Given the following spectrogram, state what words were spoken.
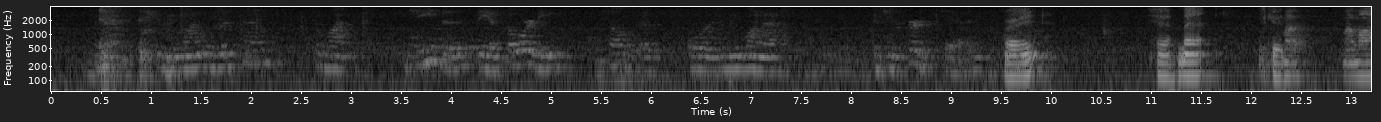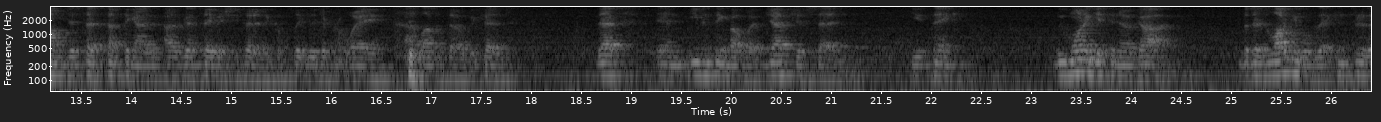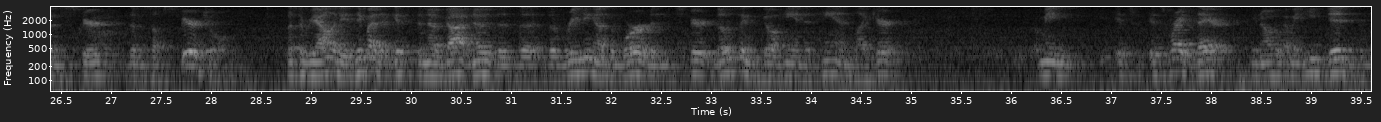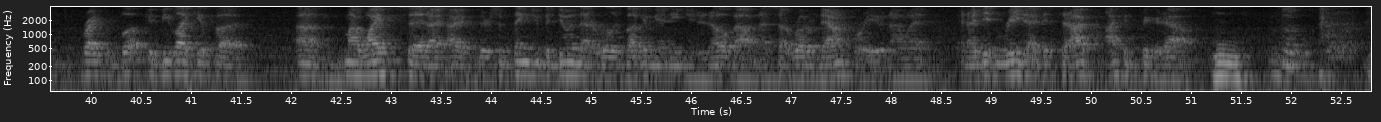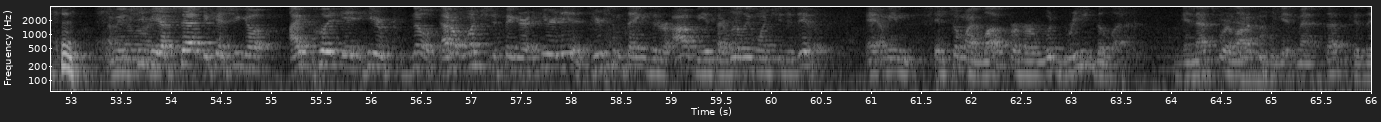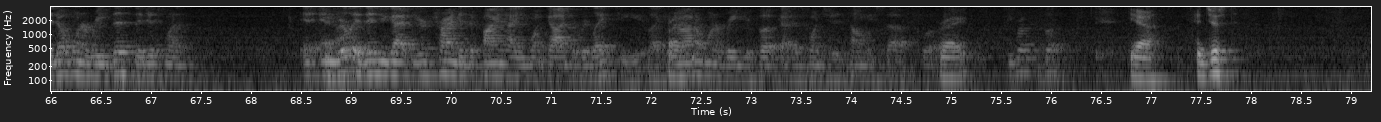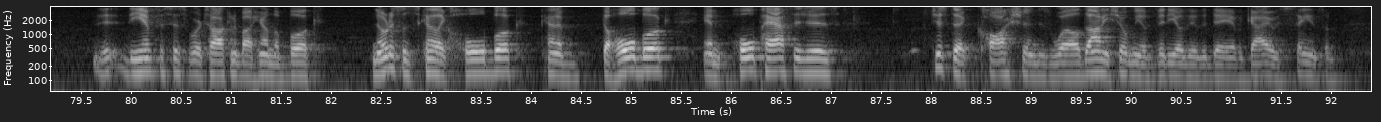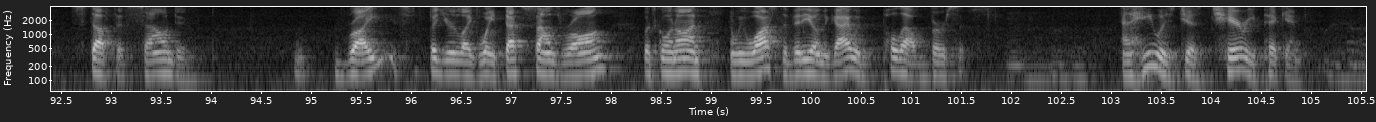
Do we want to listen to what Jesus, the authority, tells us, or do we want to, but you've heard it said. Right. Yeah, Matt. It's good. My, my mom just said something I, I was going to say, but she said it in a completely different way. I love it though because that's, and even think about what Jeff just said. You think we want to get to know God, but there's a lot of people that consider them spirit, themselves spiritual. But the reality is, anybody that gets to know God knows that the, the reading of the Word and spirit, those things go hand in hand. Like you're, I mean, it's it's right there. You know, I mean, he did write the book. It'd be like if uh, um, my wife said, I, I, "There's some things you've been doing that are really bugging me. I need you to know about." And I so I wrote them down for you. And I went, and I didn't read it. I just said, "I I can figure it out." Mm. I mean, she'd be upset because she'd go, I put it here. No, I don't want you to figure it. Here it is. Here's some things that are obvious I really want you to do. And, I mean, and so my love for her would read the letter. And that's where a lot of people get messed up because they don't want to read this. They just want to. And, and Yeah. really, then you got you're trying to define how you want God to relate to you. Like, no, Right. I don't want to read your book. I just want you to tell me stuff. Well, Right. You wrote the book. Yeah. And just the, the emphasis we're talking about here on the book, notice it's kind of like whole book, kind of the whole book and whole passages. Just a caution as well. Donnie showed me a video the other day of a guy who was saying some stuff that sounded right, it's, but you're like, wait, that sounds wrong. What's going on? And we watched the video, and the guy would pull out verses. And he was just cherry picking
